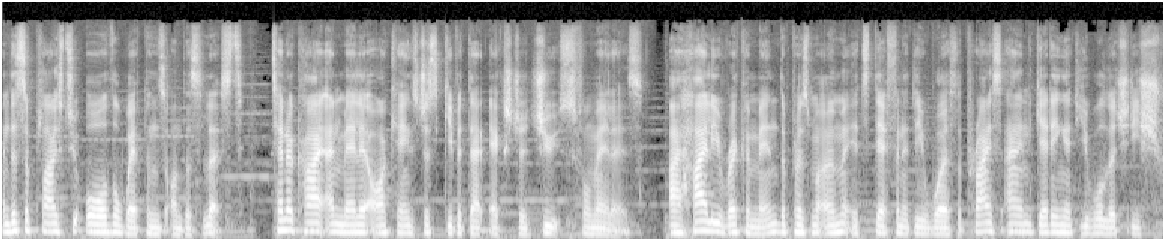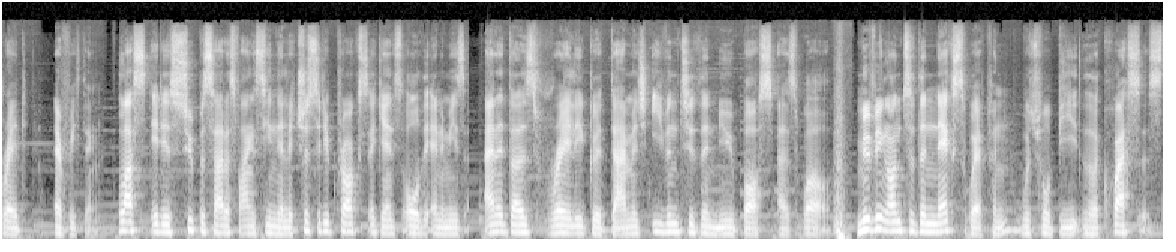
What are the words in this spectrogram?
and this applies to all the weapons on this list. Tennokai and melee arcanes just give it that extra juice for melees. I highly recommend the Prisma Ohma, it's definitely worth the price and getting it you will literally shred everything. Plus, it is super satisfying seeing the electricity procs against all the enemies, and it does really good damage even to the new boss as well. Moving on to the next weapon, which will be the Quassus.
